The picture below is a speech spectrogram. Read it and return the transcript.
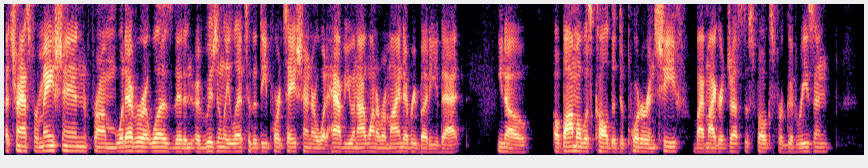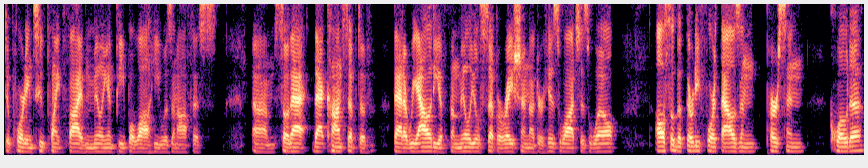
a transformation from whatever it was that originally led to the deportation or what have you. And I want to remind everybody that, you know, Obama was called the deporter in chief by migrant justice folks for good reason, deporting 2.5 million people while he was in office. Um, so that that concept of that a reality of familial separation under his watch as well. Also, the 34,000 person quota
